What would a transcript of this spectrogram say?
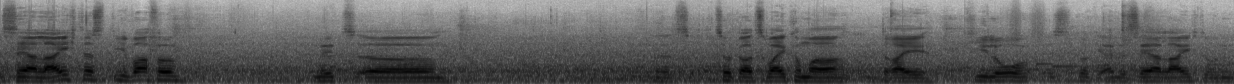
sehr leicht, dass die Waffe mit äh, ca. 2,3 Kilo ist wirklich eine sehr leichte und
